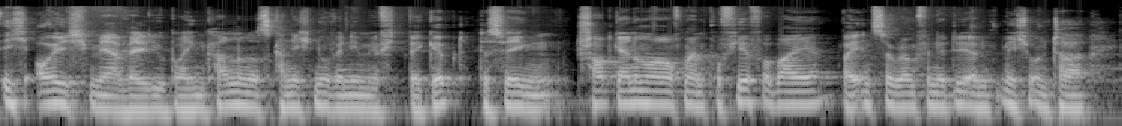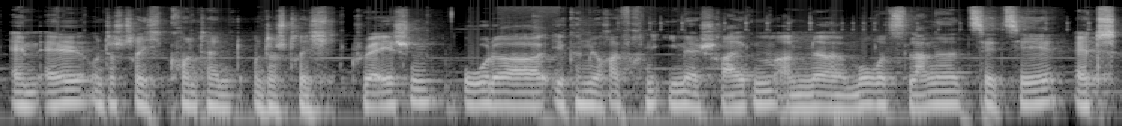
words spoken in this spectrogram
ich euch mehr Value bringen kann und das kann ich nur, wenn ihr mir Feedback gibt. Deswegen schaut gerne mal auf meinem Profil vorbei. Bei Instagram findet ihr mich unter ml-content-creation oder ihr könnt mir auch einfach eine E-Mail schreiben an äh, moritzlange.cc at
